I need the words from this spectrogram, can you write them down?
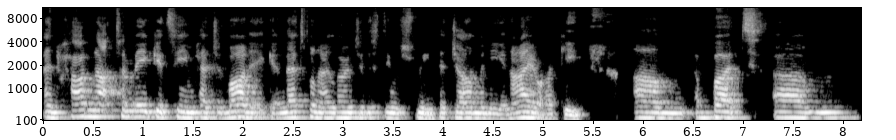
and how not to make it seem hegemonic. And that's when I learned to distinguish between hegemony and hierarchy. Um, but um,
